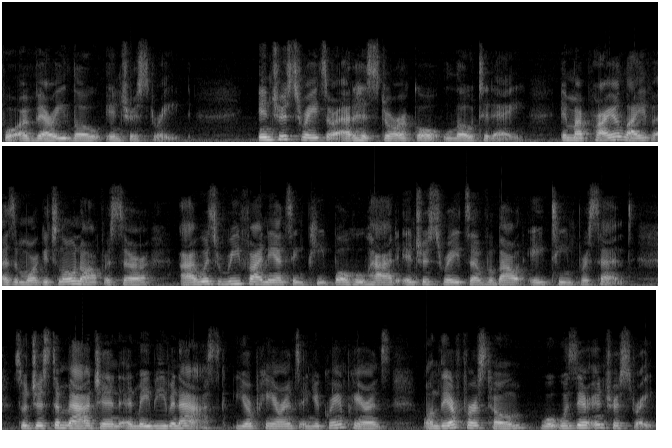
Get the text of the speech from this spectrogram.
for a very low interest rate. Interest rates are at a historical low today. In my prior life as a mortgage loan officer, I was refinancing people who had interest rates of about 18%. So just imagine and maybe even ask your parents and your grandparents on their first home, what was their interest rate?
